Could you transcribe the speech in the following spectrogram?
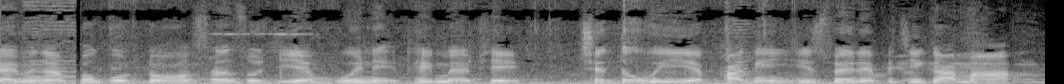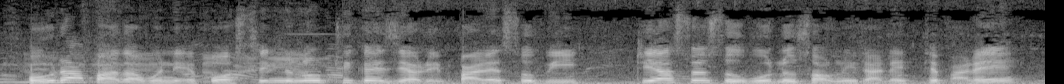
တိုင်ပင်ခံပုဂ္ဂိုလ်ဒေါ်ဆန်းစုကြည်ရဲ့မွေးနေ့အထိမ်းအမှတ်အဖြစ်ချစ်သူဝေရဲ့ဖခင်ရေးဆွဲတဲ့ပကြီးကားမှာဗုဒ္ဓဘာသာဝင်တွေအပေါ်စိတ်နှလုံးထိခိုက်စရာတွေပါတယ်ဆိုပြီးတရားစွဲဆိုဖို့လှုံ့ဆော်နေတာလည်းဖြစ်ပါတယ်။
